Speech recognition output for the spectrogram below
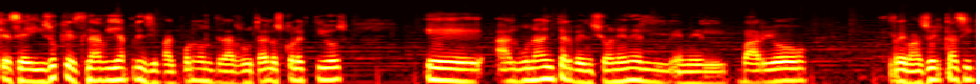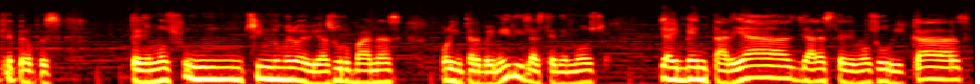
que se hizo, que es la vía principal por donde la ruta de los colectivos, eh, alguna intervención en el, en el barrio Remanso del Cacique, pero pues tenemos un sinnúmero de vías urbanas por intervenir y las tenemos ya inventariadas, ya las tenemos ubicadas,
